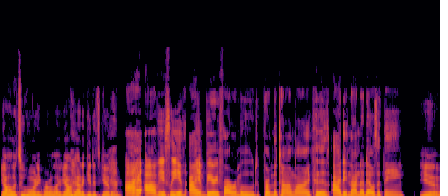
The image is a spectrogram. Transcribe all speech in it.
y'all are too horny, bro. Like y'all got to get it together. I obviously, am, I am very far removed from the timeline because I did not know that was a thing. Yeah,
